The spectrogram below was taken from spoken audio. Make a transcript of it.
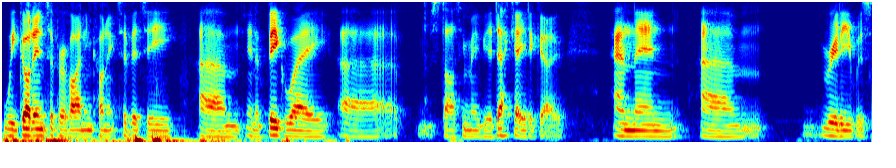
We got into providing connectivity um, in a big way, uh, starting maybe a decade ago, and then um, really it was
